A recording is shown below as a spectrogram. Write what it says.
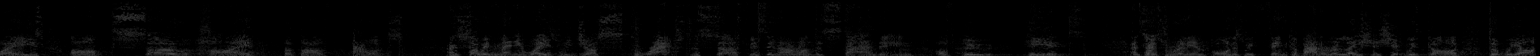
ways are so high above and so, in many ways, we just scratch the surface in our understanding of who He is. And so, it's really important as we think about a relationship with God that we are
